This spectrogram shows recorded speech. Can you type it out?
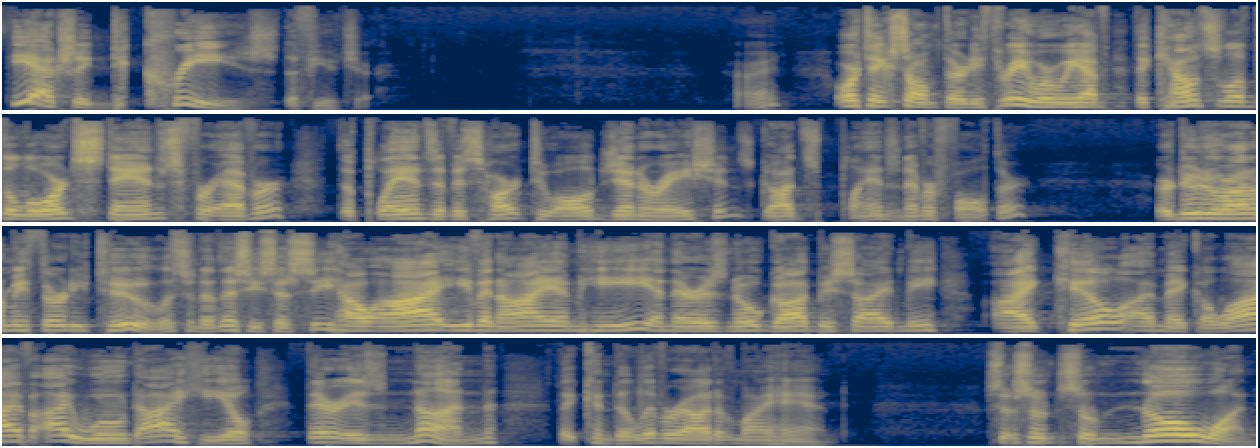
He actually decrees the future. All right? Or take Psalm 33, where we have the counsel of the Lord stands forever, the plans of his heart to all generations. God's plans never falter. Or Deuteronomy 32, listen to this. He says, See how I, even I, am He, and there is no God beside me. I kill, I make alive, I wound, I heal. There is none that can deliver out of my hand. So, so, so no one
